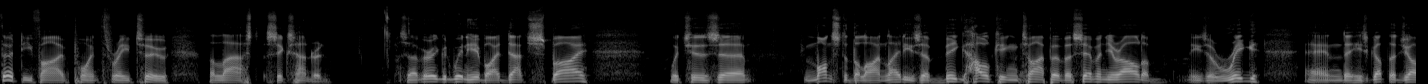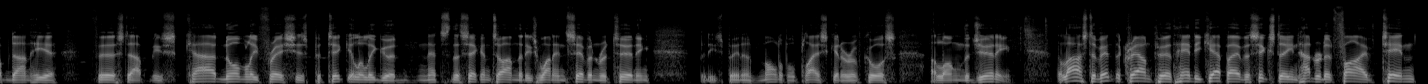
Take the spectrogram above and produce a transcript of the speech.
35.32 the last 600. So a very good win here by Dutch Spy, which is uh, monstered the line, ladies. A big hulking type of a seven-year-old. He's a rig, and uh, he's got the job done here first up. His card, normally fresh, is particularly good, and that's the second time that he's won in seven returning but he's been a multiple place getter, of course, along the journey. The last event, the Crown Perth Handicap over 1600 at 5.10.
